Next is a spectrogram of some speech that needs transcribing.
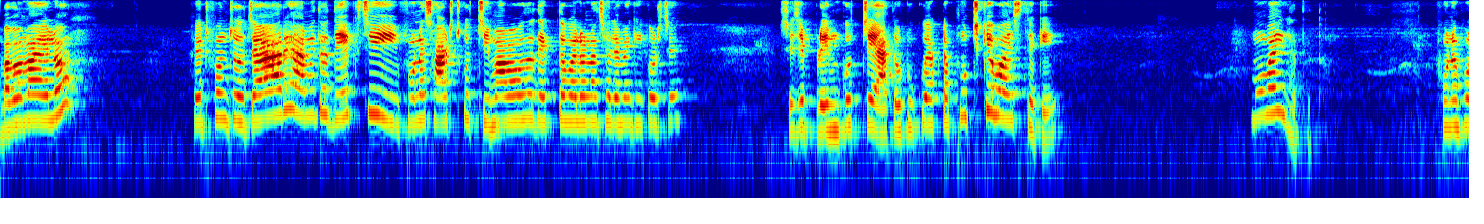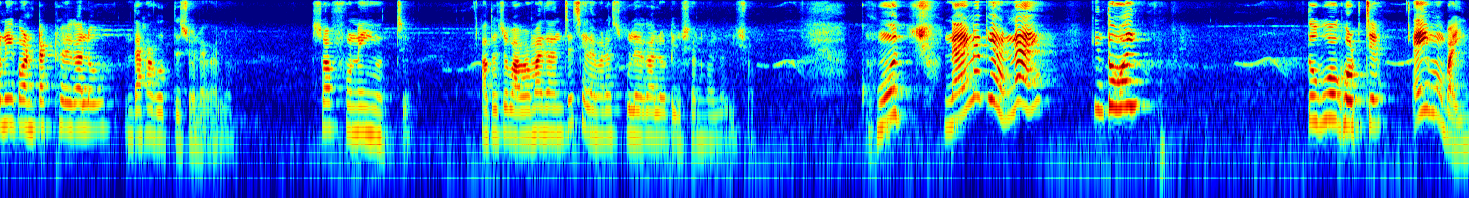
বাবা মা এলো, হেডফোন চলছে, আরে আমি তো দেখছি, ফোনে সার্চ করছি, মা বাবা তো দেখতে পেল না ছেলে মেয়ে কী করছে? সে যে প্রেম করছে এতটুকু একটা পুঁচকে বয়স থেকে? মোবাইল হাতে তো। ফোনে ফোনেই কন্ট্যাক্ট হয়ে গেল, দেখা করতে চলে গেল। সব ফোনেই হচ্ছে। অথচ বাবা মা জানছে ছেলেমেয়েরা স্কুলে গেল টিউশন গেল, এইসব। খোঁজ নেয় না কি আর নেয়? কিন্তু ওই তবুও ঘটছে। এই মোবাইল,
